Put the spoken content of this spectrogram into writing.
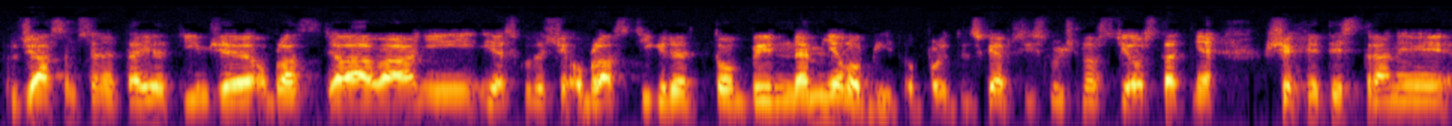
protože já jsem se netajil tím, že oblast vzdělávání je skutečně oblastí, kde to by nemělo být o politické příslušnosti. Ostatně všechny ty strany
